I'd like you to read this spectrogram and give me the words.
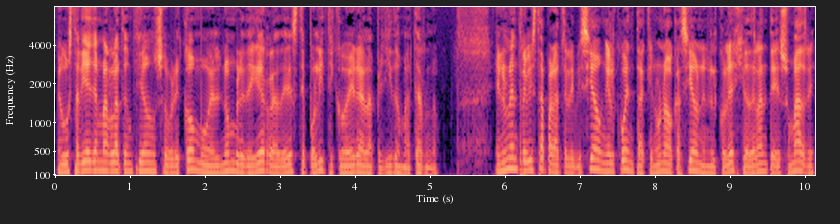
me gustaría llamar la atención sobre cómo el nombre de guerra de este político era el apellido materno. En una entrevista para televisión, él cuenta que en una ocasión en el colegio delante de su madre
